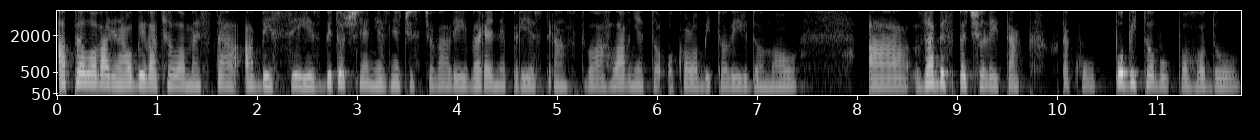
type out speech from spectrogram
apelovať na obyvateľov mesta, aby si zbytočne neznečisťovali verejné priestranstvo a hlavne to okolo bytových domov a zabezpečili tak, takú pobytovú pohodu.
